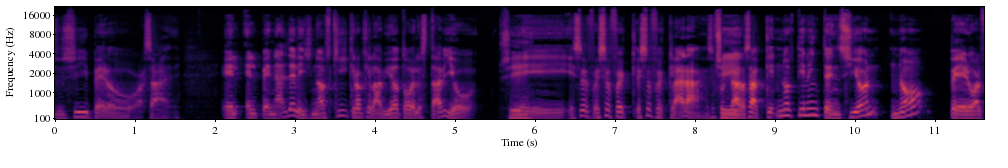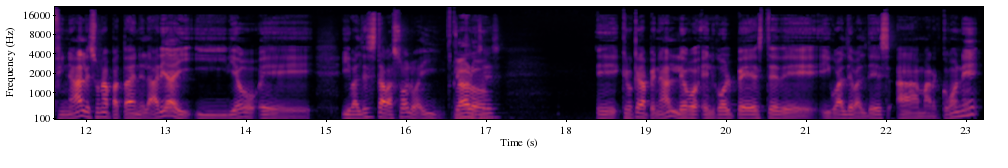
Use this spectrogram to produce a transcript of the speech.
Pues sí, pero, o sea, el, el penal de Lichnowsky creo que la vio todo el estadio. Sí. Eh, eso, fue- eso, fue, eso fue clara. Eso fue Sí. clara. O sea, que no tiene intención, no, pero al final es una patada en el área y, y Diego eh, y Valdés estaba solo ahí. Claro. Entonces, eh, creo que era penal. Luego el golpe este de igual de Valdés a Marcone.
